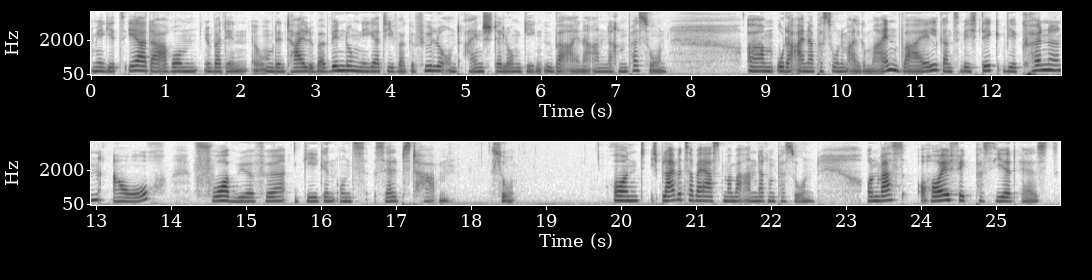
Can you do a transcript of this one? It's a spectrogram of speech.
Mir geht es eher darum, über den, um den Teil Überwindung negativer Gefühle und Einstellungen gegenüber einer anderen Person ähm, oder einer Person im Allgemeinen, weil, ganz wichtig, wir können auch Vorwürfe gegen uns selbst haben. So. Und ich bleibe jetzt aber erstmal bei anderen Personen. Und was häufig passiert ist,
